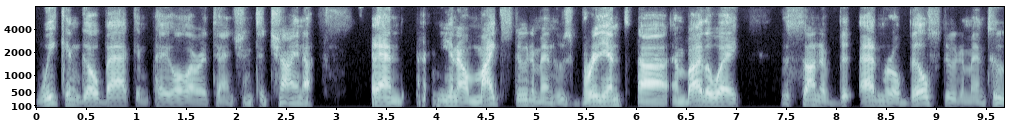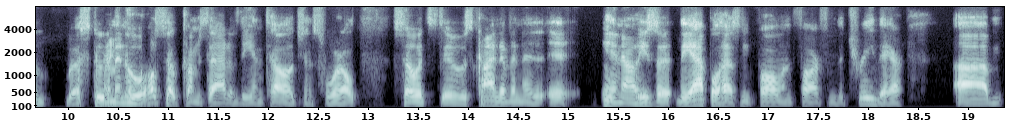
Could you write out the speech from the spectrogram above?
we can go back and pay all our attention to China. And, you know, Mike Studeman, who's brilliant, uh, and by the way, the son of B- Admiral Bill Studeman, who uh, Studeman, who also comes out of the intelligence world. So it's it was kind of an, uh, you know, he's a the apple hasn't fallen far from the tree there. Um,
